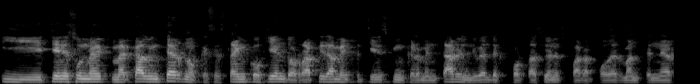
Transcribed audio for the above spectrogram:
Y tienes un mercado interno que se está encogiendo rápidamente, tienes que incrementar el nivel de exportaciones para poder mantener,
